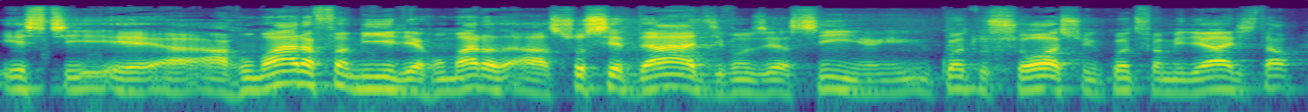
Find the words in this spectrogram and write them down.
esse, é, arrumar a família, arrumar a, a, sociedade, vamos dizer assim, enquanto sócio, enquanto familiares e tal,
